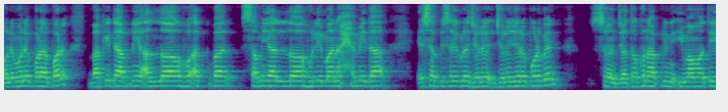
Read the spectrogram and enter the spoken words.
মনে মনে পড়ার পর বাকিটা আপনি আল্লাহ আকবার সামি আল্লাহ হুলিমান হামিদা, এসব বিষয়গুলো জোরে জোরে জোরে পড়বেন। যতক্ষণ আপনি ইমামতি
